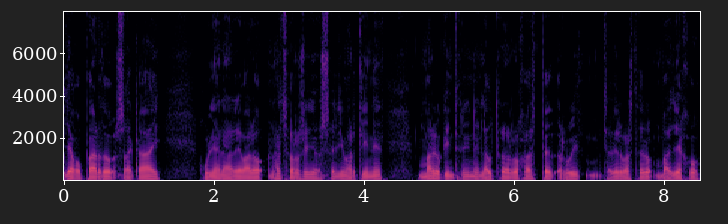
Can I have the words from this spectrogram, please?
Yago Pardo, Sakai, Julián Arevalo, Nacho Rosillo, Sergi Martínez, Marco Quinterini, Lautaro Rojas, Pedro Ruiz, Xavier Bastero, Vallejo,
